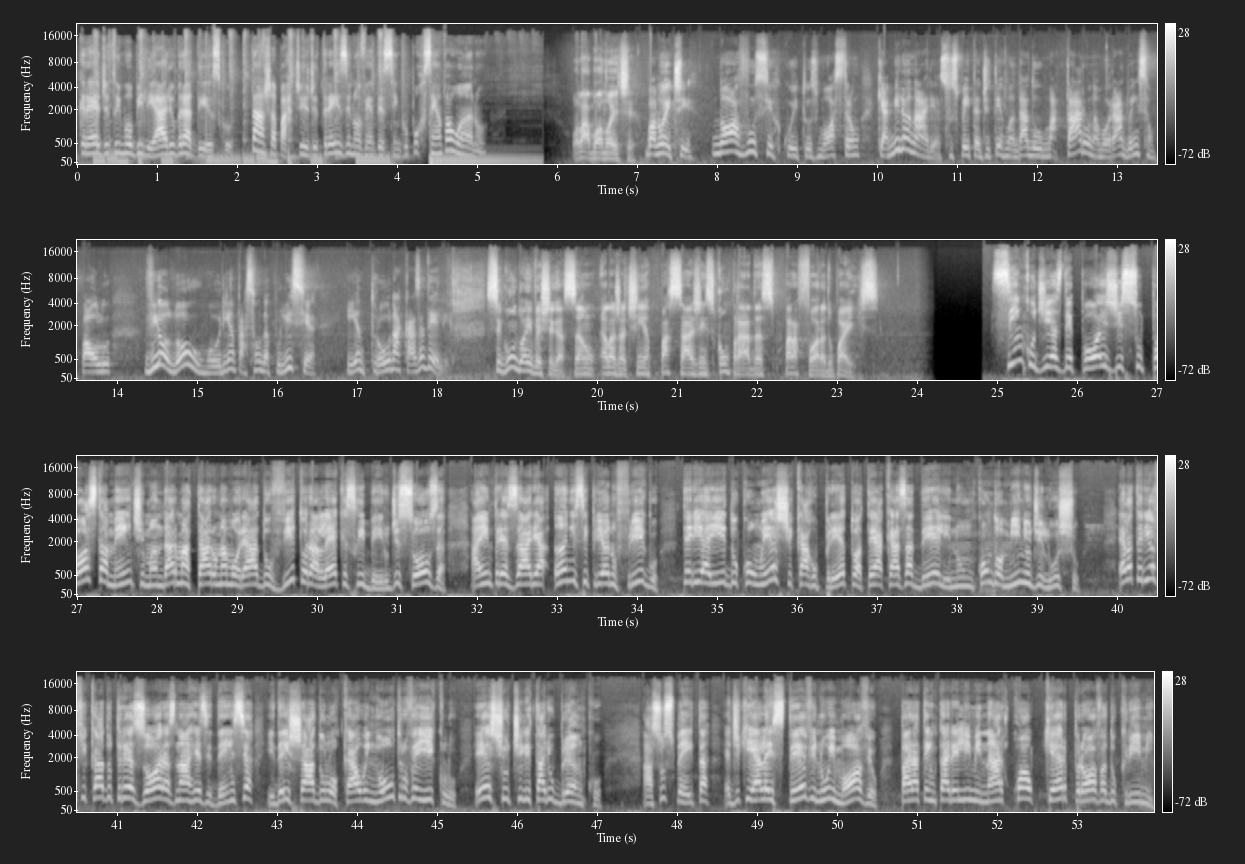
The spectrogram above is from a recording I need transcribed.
Crédito Imobiliário Bradesco. Taxa a partir de 3,95% ao ano. Olá, boa noite. Boa noite. Novos circuitos mostram que a milionária, suspeita de ter mandado matar o namorado em São Paulo, violou uma orientação da polícia e entrou na casa dele. Segundo a investigação, ela já tinha passagens compradas para fora do país. Cinco dias depois de supostamente mandar matar o namorado Vitor Alex Ribeiro de Souza, a empresária Anne Cipriano Frigo teria ido com este carro preto até a casa dele, num condomínio de luxo. Ela teria ficado três horas na residência e deixado o local em outro veículo, este utilitário branco. A suspeita é de que ela esteve no imóvel para tentar eliminar qualquer prova do crime.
